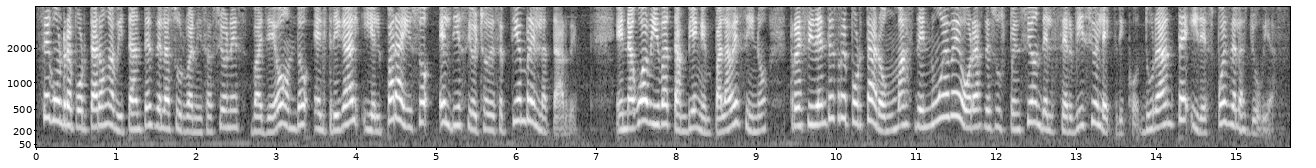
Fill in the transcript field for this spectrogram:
según reportaron habitantes de las urbanizaciones Valle Hondo, El Trigal y El Paraíso el 18 de septiembre en la tarde. En Agua Viva, también en Palavecino, residentes reportaron más de nueve horas de suspensión del servicio eléctrico durante y después de las lluvias.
